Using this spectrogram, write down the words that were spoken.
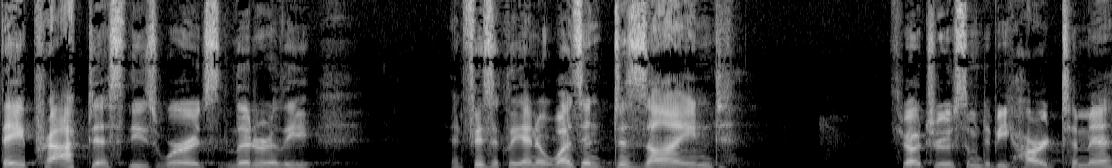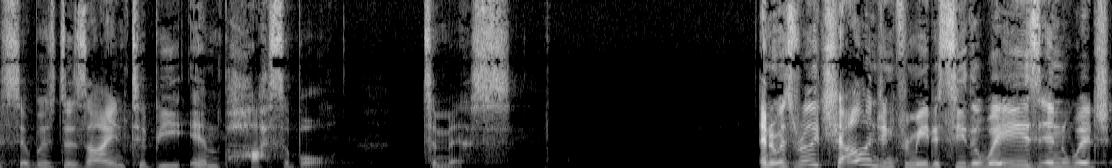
They practice these words literally and physically, and it wasn't designed throughout Jerusalem to be hard to miss, it was designed to be impossible to miss. And it was really challenging for me to see the ways in which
